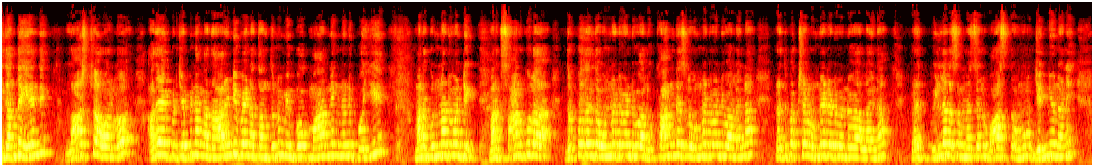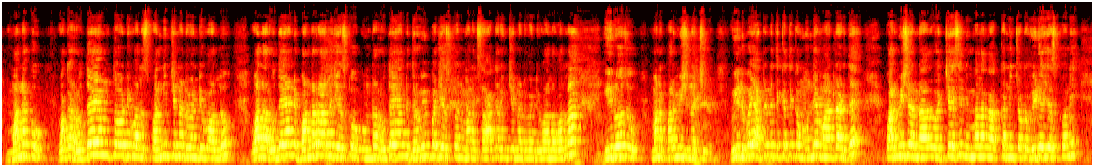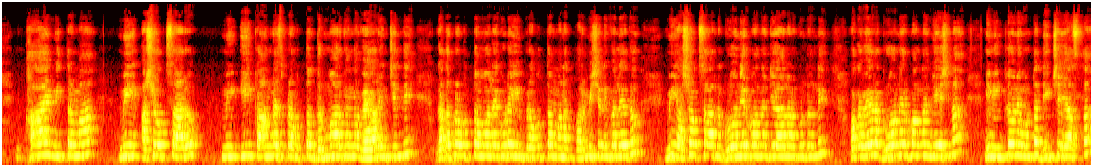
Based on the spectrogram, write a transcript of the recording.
ఇదంతా ఏంది? లాస్ట్ అవర్లో అదే ఇప్పుడు చెప్పినాం కదా ఆరింటి పైన తంతును మేము మార్నింగ్ నుండి పోయి మనకు ఉన్నటువంటి మనకు సానుకూల దృక్పథంతో ఉన్నటువంటి వాళ్ళు కాంగ్రెస్లో ఉన్నటువంటి వాళ్ళైనా ప్రతిపక్షంలో ఉండేటటువంటి వాళ్ళైనా ప్రతి పిల్లల సమస్యలు వాస్తవము జెన్యున్ అని మనకు ఒక హృదయంతో వాళ్ళు స్పందించినటువంటి వాళ్ళు వాళ్ళ హృదయాన్ని బండరాలు చేసుకోకుండా హృదయాన్ని ద్రవింపజేసుకొని మనకు సహకరించినటువంటి వాళ్ళ వల్ల ఈరోజు మనకు పర్మిషన్ వచ్చింది. వీళ్ళు పోయి అటెండ్ తిక్క తిక్క ముందే మాట్లాడితే పర్మిషన్ రాదు. వచ్చేసి నిమ్మలంగా అక్కడి నుంచి ఒక వీడియో చేసుకొని హాయ్ మిత్రమా మీ అశోక్ సారు మీ ఈ కాంగ్రెస్ ప్రభుత్వం దుర్మార్గంగా వ్యవహరించింది. గత ప్రభుత్వం వల్లే కూడా ఈ ప్రభుత్వం మనకు పర్మిషన్ ఇవ్వలేదు. మీ అశోక్ సార్ను గృహ నిర్బంధం చేయాలనుకుంటుంది. ఒకవేళ గృహ నిర్బంధం చేసినా నేను ఇంట్లోనే ఉంటా దీక్ష చేస్తా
